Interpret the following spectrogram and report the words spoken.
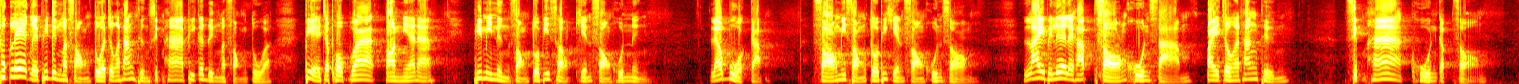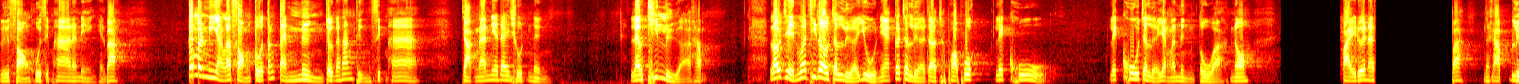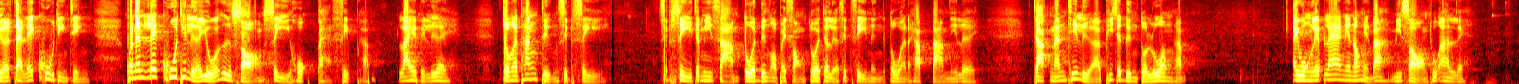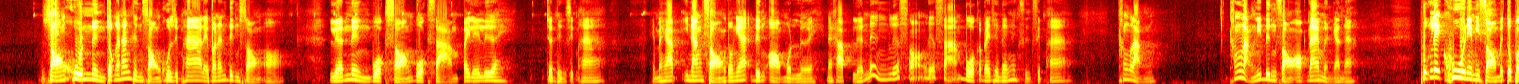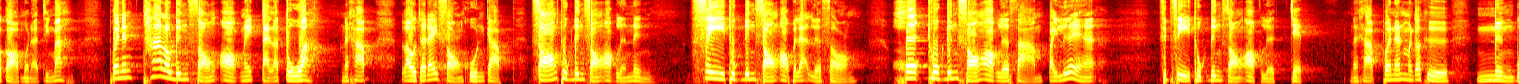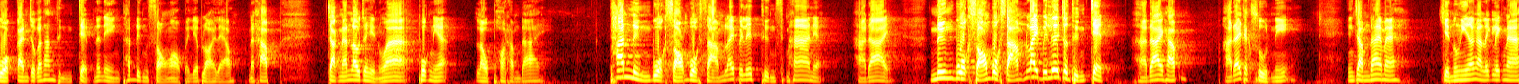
ทุกๆเลขเลยพี่ดึงมาสองตัวจนกระทั่งถึงสิบห้าพี่ก็ดึงมาสองตัว พี่เอจะพบว่าตอนเนี้ยนะ พี่มีหนึ่งสองตัวพี่สองเขียนสองคูณหนึ่งแล้วบวกกับ สองมีสองตัวพี่เขียนสองคูณสองไล่ไปเรื่อยเลยครับสองคูณสามไปจนกระทั่งถึงสิบห้าคูณกับสองหรือสองคูณสิบห้านั่นเองเห็นปะก็มันมีอย่างละสองตัวตั้งแต่หนึ่งจนกระทั่งถึงสิบห้าจากนั้นเนี่ยได้ชุดหนึ่งแล้วที่เหลือครับ เราจะเห็นว่าที่เราจะเหลืออยู่เนี่ยก็จะเหลือจากเฉพาะพวกเลขคู่ เลขคู่จะเหลืออย่างละหนึ่งตัวเนาะไปด้วยนะ ป่ะนะครับเหลือแต่เลขคู่จริง ๆ เพราะนั้นเลขคู่ที่เหลืออยู่ก็คือสองสี่หกแปดสิบครับไล่ไปเรื่อยจนกระทั่งถึงสิบสี่สิบสี่จะมีสามตัวดึงออกไปสองตัวจะเหลือสิบสี่หนึ่งตัวนะครับ ตามนี้เลย จากนั้นที่เหลือพี่จะดึงตัวร่วมครับ ไอ้วงเล็บแรกเนี่ยน้องเห็นป่ะมีสองทุกอันเลยสองคูณหนึ่งจนกระทั่งถึงสองคูณสิบห้าเลยเพราะนั้นดึงสองออก เหลือหนึ่งบวกสองบวกสามไปเรื่อยๆ จนถึงสิบ เห็นไหมครับอีนางสองตรงนี้ดึงออกหมดเลยนะครับเหลือหนึ่งเหลือสองเหลือสามบวกกันไปถึงถึงสิบห้าข้างหลัง ข้างหลังนี่ดึงสองออกได้เหมือนกันนะ พวกเลขคู่เนี่ยมีสองเป็นตัวประกอบหมดอะจริงปะเพราะฉะนั้นถ้าเราดึงสองออกในแต่ละตัวนะครับ เราจะได้สองคูณกับสองถูกดึงสองออกเหลือหนึ่งสี่ถูกดึงสองออกไปแล้วเหลือสองหกถูกดึงสองออกเหลือสามไปเรื่อยฮะสิบสี่ถูกดึงสองออกเหลือเจ็ด นะครับ เพราะฉะนั้นมันก็คือ 1 บวกกันจนกระทั่งถึง 7 นั่นเอง ถ้าดึง 2 ออกไปเรียบร้อยแล้วนะครับ จากนั้นเราจะเห็นว่าพวกนี้เราพอทำได้ ถ้า1บวก2บวก3ไล่ไปเรื่อยถึง 15เนี่ยหาได้ 1บวก2บวก3ไล่ไปเรื่อยจนถึง 7 หาได้ครับ หาได้จากสูตรนี้ ยังจำได้ไหมเขียนตรงนี้แล้วกันเล็ก ๆ นะ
